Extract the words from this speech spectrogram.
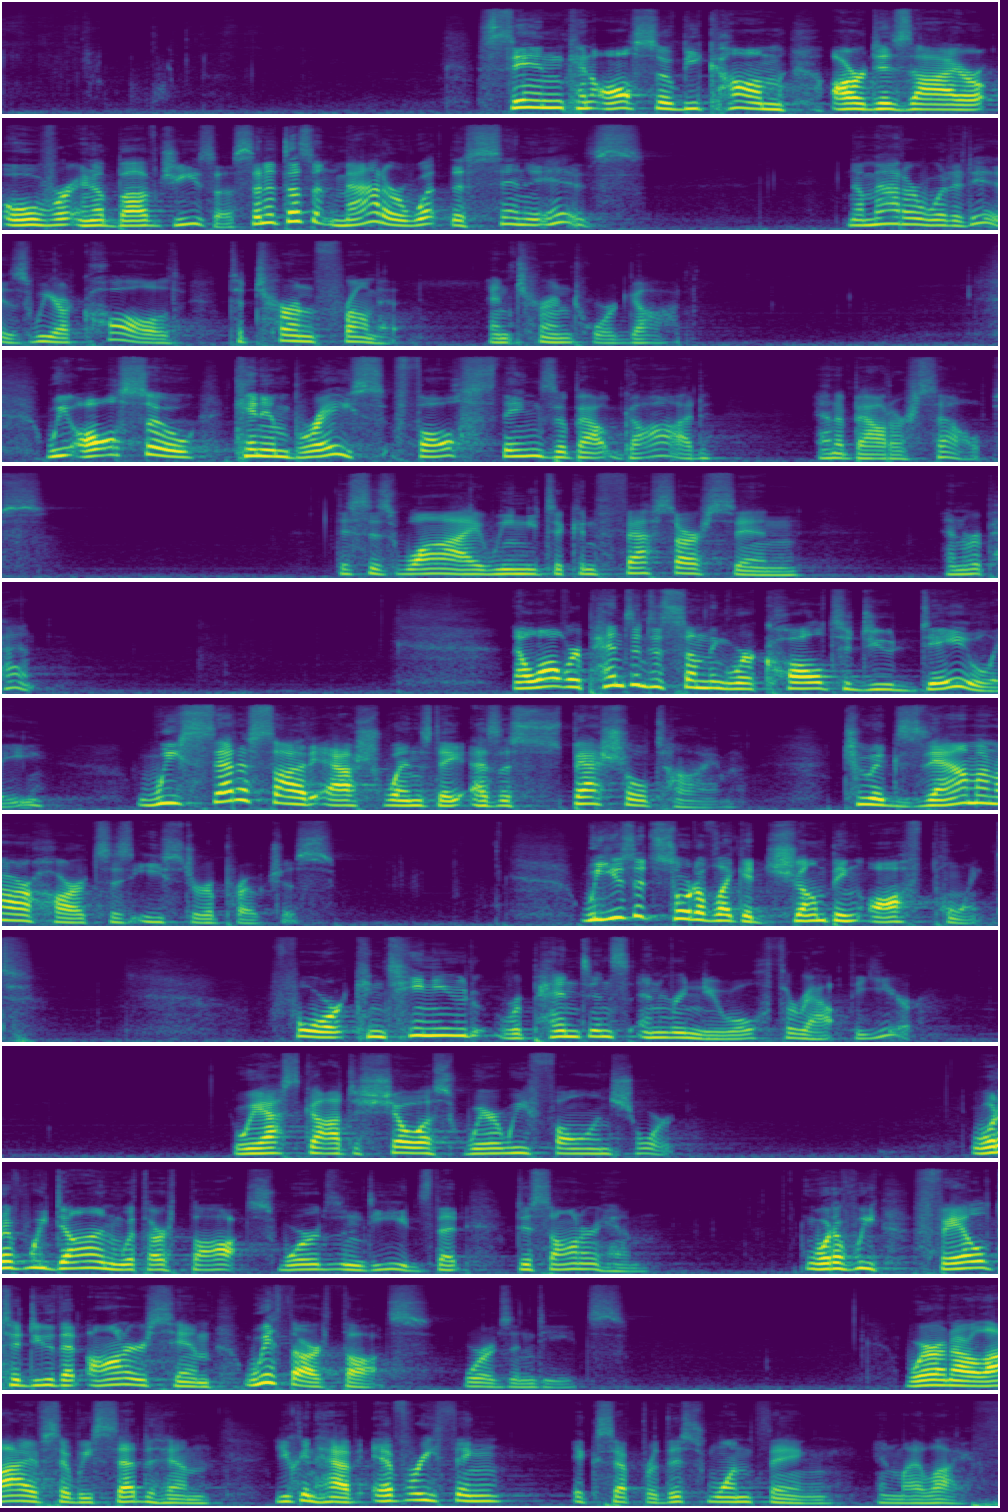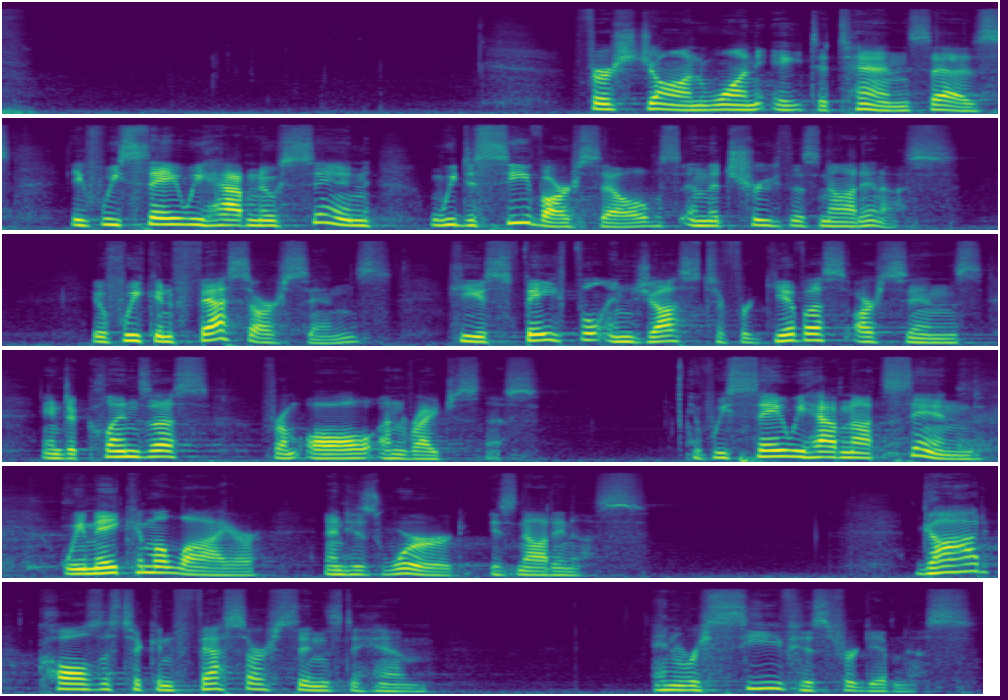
Sin can also become our desire over and above Jesus. And it doesn't matter what the sin is. No matter what it is, we are called to turn from it and turn toward God. We also can embrace false things about God and about ourselves. This is why we need to confess our sin and repent. Now, while repentance is something we're called to do daily, we set aside Ash Wednesday as a special time to examine our hearts as Easter approaches. We use it sort of like a jumping off point for continued repentance and renewal throughout the year. We ask God to show us where we've fallen short. What have we done with our thoughts, words, and deeds that dishonor Him? What have we failed to do that honors Him with our thoughts, words, and deeds? Where in our lives have we said to Him, You can have everything except for this one thing in my life? 1 John 1 8 to 10 says, If we say we have no sin, we deceive ourselves, and the truth is not in us. If we confess our sins, he is faithful and just to forgive us our sins and to cleanse us from all unrighteousness. If we say we have not sinned, we make him a liar, and his word is not in us. God calls us to confess our sins to him and receive his forgiveness.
